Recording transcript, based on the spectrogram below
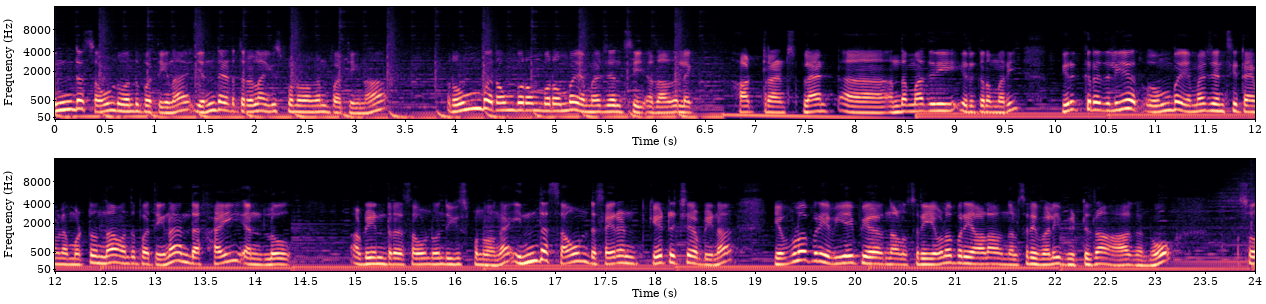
இந்த சவுண்டு வந்து பார்த்திங்கன்னா எந்த இடத்துலலாம் யூஸ் பண்ணுவாங்கன்னு பார்த்தீங்கன்னா ரொம்ப ரொம்ப ரொம்ப ரொம்ப எமர்ஜென்சி அதாவது லைக் ஹார்ட் டிரான்ஸ்பிளான்ட் அந்த மாதிரி இருக்கிற மாதிரி இருக்கிறதுலையே ரொம்ப எமர்ஜென்சி டைமில் மட்டும்தான் வந்து பார்த்திங்கன்னா இந்த ஹை அண்ட் லோ அப்படின்ற சவுண்ட் வந்து யூஸ் பண்ணுவாங்க. இந்த சவுண்டு சைரன் கேட்டுச்சு அப்படின்னா எவ்வளோ பெரிய விஐபியாக இருந்தாலும் சரி எவ்வளோ பெரிய ஆளாக இருந்தாலும் சரி வழி விட்டு தான் ஆகணும். ஸோ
